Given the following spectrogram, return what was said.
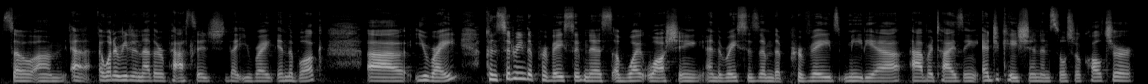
so um, uh, i want to read another passage that you write in the book uh, you write considering the pervasiveness of whitewashing and the racism that pervades media advertising education and social culture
